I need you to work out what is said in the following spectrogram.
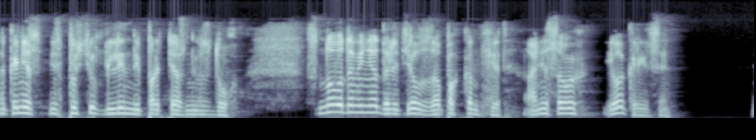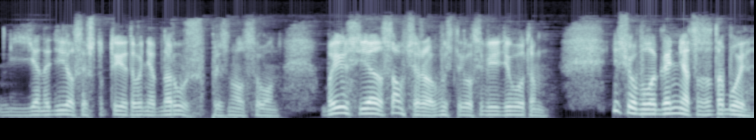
наконец испустил длинный протяжный вздох. Снова до меня долетел запах конфет, анисовых и лакрицы. «Я надеялся, что ты этого не обнаружишь», — признался он. «Боюсь, я сам вчера выставил себя идиотом. Ничего было гоняться за тобой.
